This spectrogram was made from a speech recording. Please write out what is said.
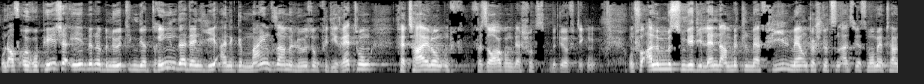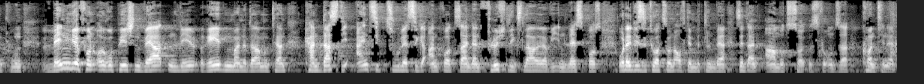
Und auf europäischer Ebene benötigen wir dringender denn je eine gemeinsame Lösung für die Rettung, Verteilung und Versorgung der Schutzbedürftigen. Und vor allem müssen wir die Länder am Mittelmeer viel mehr unterstützen, als wir es momentan tun. Wenn wir von europäischen Werten reden, meine Damen und Herren, kann das die einzig zulässige Antwort sein. Denn Flüchtlingslager wie in Lesbos oder die Situation auf dem Mittelmeer sind ein Armutszeugnis für unser Kontinent.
